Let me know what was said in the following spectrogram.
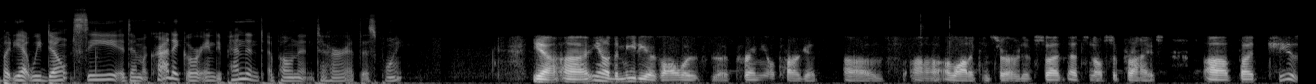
but yet we don't see a democratic or independent opponent to her at this point. Yeah uh, you know the media is always the perennial target of uh, a lot of conservatives so that, that's no surprise. Uh, but she is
